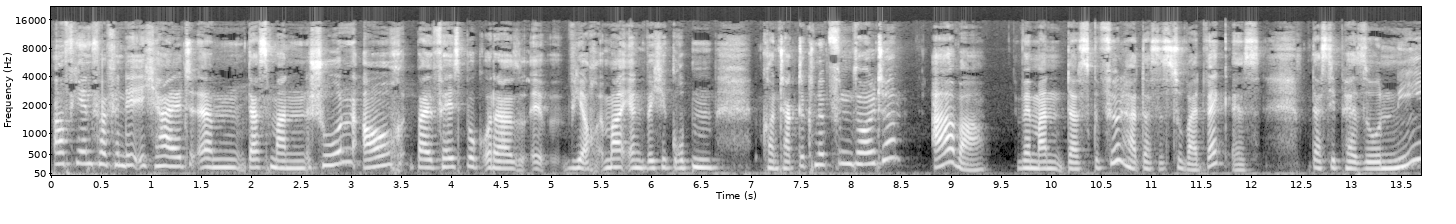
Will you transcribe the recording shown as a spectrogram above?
Auf jeden Fall finde ich halt, ähm, dass man schon auch bei Facebook oder äh, wie auch immer irgendwelche Gruppen Kontakte knüpfen sollte. Aber wenn man das Gefühl hat, dass es zu weit weg ist, dass die Person nie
